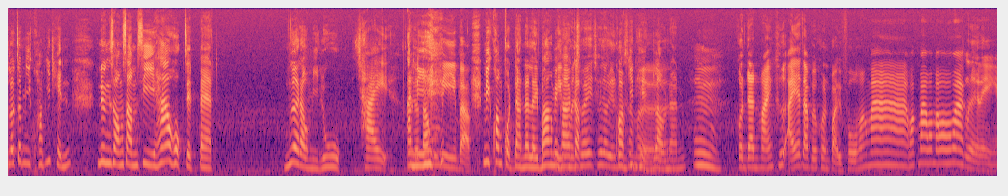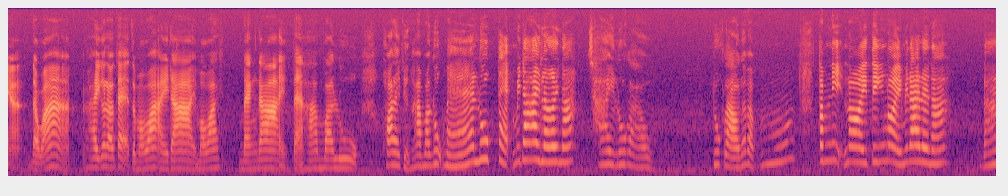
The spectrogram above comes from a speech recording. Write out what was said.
แล้วจะมีความคิดเห็น 1 2 3 4 5 6 7 8 เมื่อเรามีลูก ใช่อันนี้มัจะต้องมีแบบมีความกดดันอะไรบ้างไหมคะมีคนกับช่วยช่วยเราเรียนรู้ความคิดเห็นเสมอเหล่านั้น อืมกดดันไหมคือไอ้จะเป็นคนปล่อยโฟมากๆมากๆมากๆมากๆมากๆเลยอะไรอย่างเงี้ยแต่ว่าใครก็แล้วแต่จะมาว่าไอ้ได้มาว่าแบงค์ได้ แต่ห้ามว่าลูก เพราะอะไรถึงห้ามว่าลูกแม้ลูกแตะไม่ได้เลยนะ ใช่ลูกเรา ลูกเราถ้าแบบอืมตำหนิหน่อยติงหน่อยไม่ได้เลยนะ ได้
